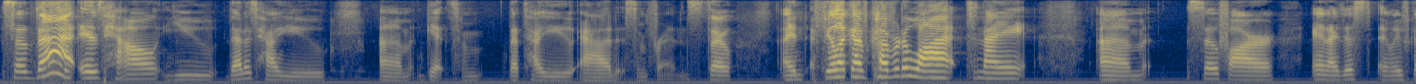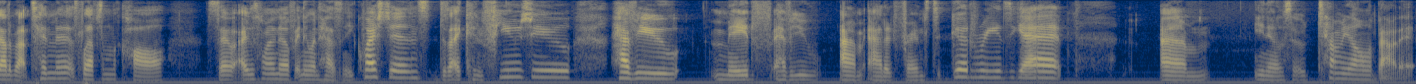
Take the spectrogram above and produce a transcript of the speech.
so that is how you that is how you um, get some. That's how you add some friends. So I feel like I've covered a lot tonight um, so far, and I just and we've got about ten minutes left on the call. So I just want to know if anyone has any questions. Did I confuse you? Have you made have you um, added friends to Goodreads yet? Um, you know, so tell me all about it.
